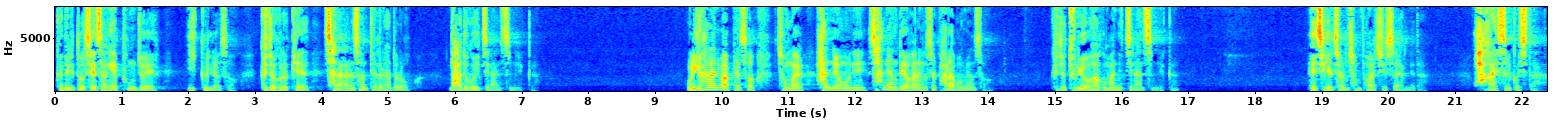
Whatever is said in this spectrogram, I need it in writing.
그들이 또 세상의 풍조에 이끌려서 그저 그렇게 살아가는 선택을 하도록 놔두고 있지는 않습니까? 우리가 하나님 앞에서 정말 한 영혼이 사냥되어 가는 것을 바라보면서 그저 두려워하고만 있지는 않습니까? 에스겔처럼 선포할 수 있어야 합니다. 화가 있을 것이다.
